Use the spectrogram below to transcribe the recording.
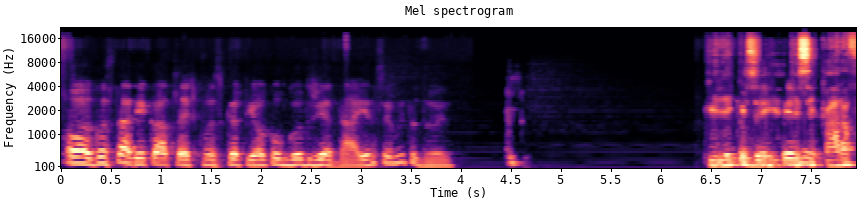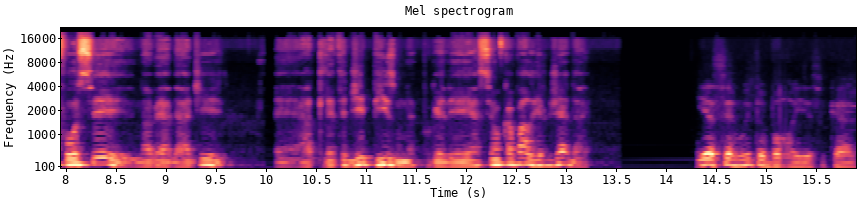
Oh, eu gostaria que o Atlético fosse campeão com o gol do Jedi, ia ser muito doido. Queria que esse, que esse cara fosse, na verdade, é, atleta de hipismo, né? Porque ele ia ser um cavaleiro de Jedi. Ia ser muito bom isso, cara.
